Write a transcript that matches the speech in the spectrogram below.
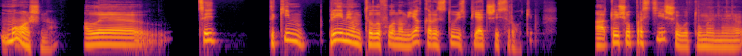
Можна. Але цей таким преміум телефоном я користуюсь 5-6 років. А той, що простіше, от у мене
